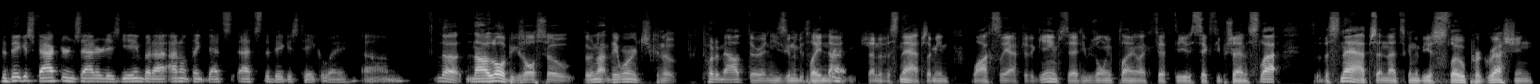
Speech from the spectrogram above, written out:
the biggest factor in Saturday's game, but I, I don't think that's that's the biggest takeaway. Um, no, not at all. Because also they're not they weren't just going to put him out there and he's going to be playing ninety percent of the snaps. I mean, Locksley after the game said he was only playing like fifty to sixty percent of the, slap, the snaps, and that's going to be a slow progression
